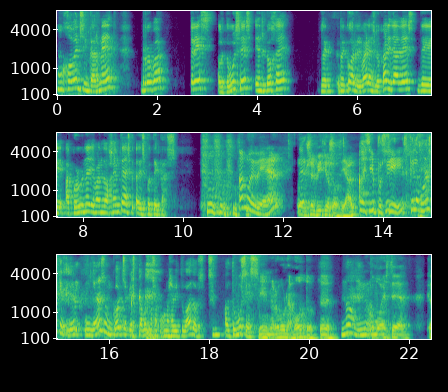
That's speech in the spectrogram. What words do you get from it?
Un joven sin carnet roba tres autobuses y recoge, re- recorre varias localidades de A Coruña llevando a gente a, disco- a discotecas. Ah, muy bien. Un servicio social. Ay, sí, pues sí. Es que lo bueno es que ya, ya no es un coche que estamos más, más habituados, son autobuses. Sí, no roba una moto. ¿sabes? No, no. Como este que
